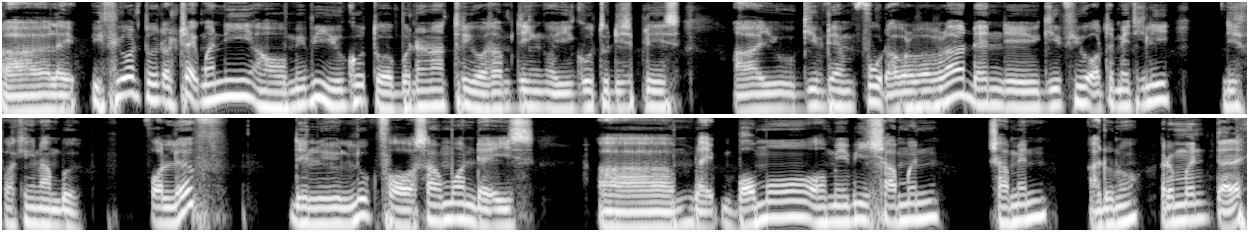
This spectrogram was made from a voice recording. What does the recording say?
uh, like if you want to attract money, or maybe you go to a banana tree or something, or you go to this place, uh, you give them food, or blah blah blah. Then they give you automatically this fucking number. For love, they will look for someone that is, um, like bomo or maybe shaman, shaman. I don't know. Remen tak eh?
